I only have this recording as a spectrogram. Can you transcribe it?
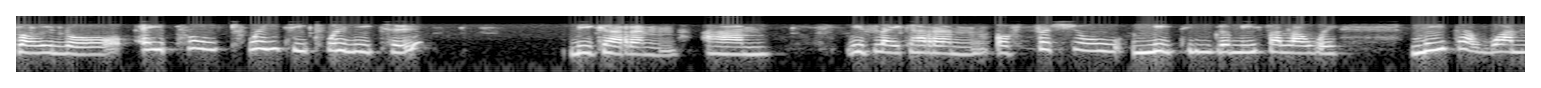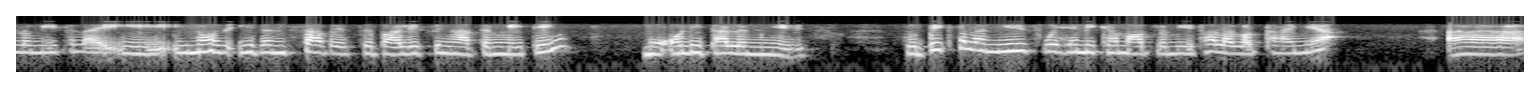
So lo April 2022, mi karam um mi fly karam official meeting lo mi fala we Nita one lo mi fala i i not even service about listening at the meeting mo only them news. So big fala news we hear me come out lo mi lot lo time ya. Uh,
